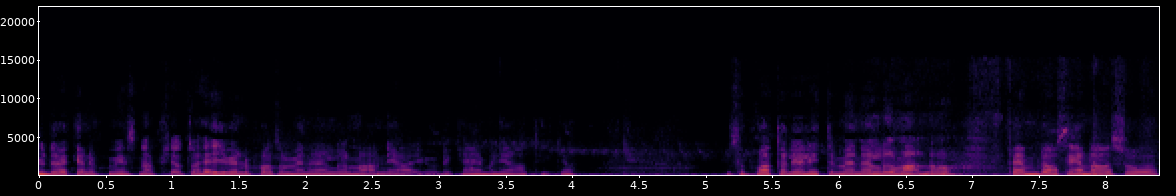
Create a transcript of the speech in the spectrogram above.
Så dök han upp på min Snapchat och hej vill du prata med en äldre man? Ja jo det kan jag väl göra tycker jag. Och så pratade jag lite med en äldre man och fem dagar senare så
